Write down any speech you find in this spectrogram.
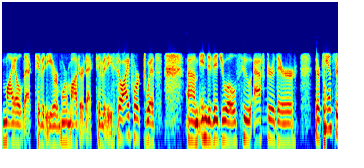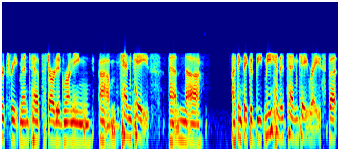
mild activity or more moderate activity. So I've worked with um, individuals who, after their their cancer treatment, have started running um, 10ks and uh, I think they could beat me in a 10k race. But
